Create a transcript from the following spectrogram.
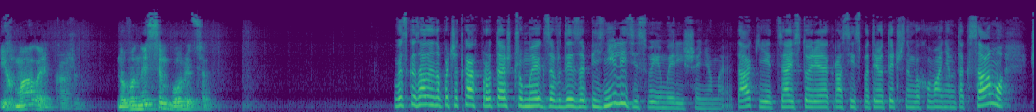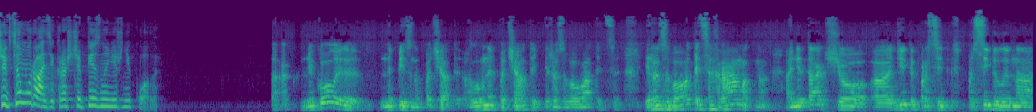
їх мало, як кажуть. але вони з цим борються. Ви сказали на початках про те, що ми, як завжди, запізнілі зі своїми рішеннями. Так, і ця історія якраз із патріотичним вихованням так само. Чи в цьому разі краще пізно, ніж ніколи? Так, ніколи не пізно почати. Головне почати і розвивати це. І розвивати це грамотно, а не так, що е, діти просиділи на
